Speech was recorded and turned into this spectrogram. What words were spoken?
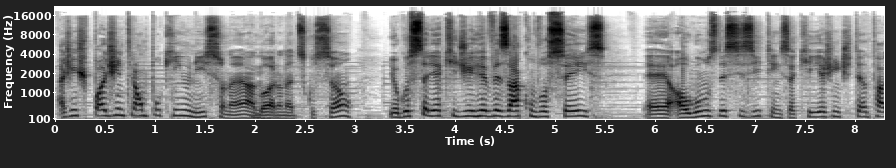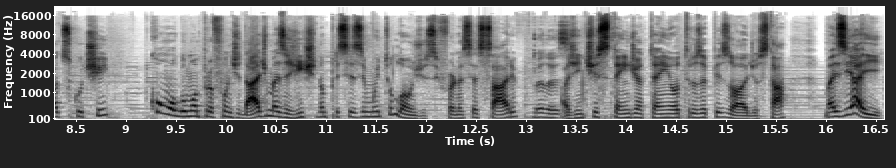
a gente pode entrar um pouquinho nisso, né, agora na discussão. E eu gostaria aqui de revezar com vocês é, alguns desses itens aqui e a gente tentar discutir com alguma profundidade, mas a gente não precisa ir muito longe. Se for necessário, Beleza. a gente estende até em outros episódios, tá? Mas e aí?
